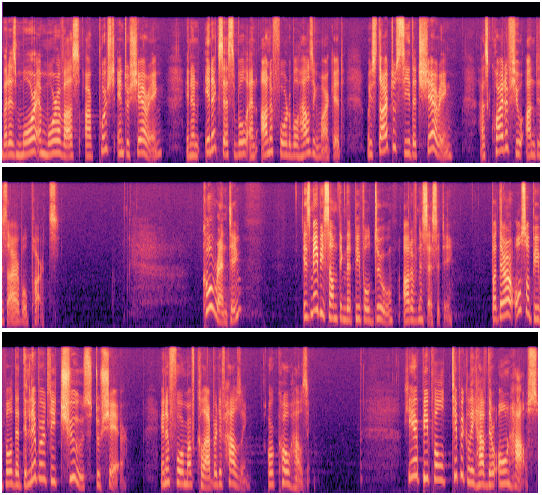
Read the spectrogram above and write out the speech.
but as more and more of us are pushed into sharing in an inaccessible and unaffordable housing market, we start to see that sharing has quite a few undesirable parts. Co-renting is maybe something that people do out of necessity. But there are also people that deliberately choose to share in a form of collaborative housing or co-housing. Here, people typically have their own house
